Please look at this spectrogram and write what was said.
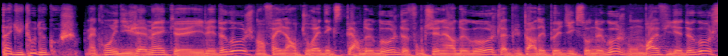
pas du tout de gauche. Macron, il dit jamais qu'il est de gauche, mais enfin, il est entouré d'experts de gauche, de fonctionnaires de gauche. La plupart des politiques sont de gauche. Bon, bref, il est de gauche.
